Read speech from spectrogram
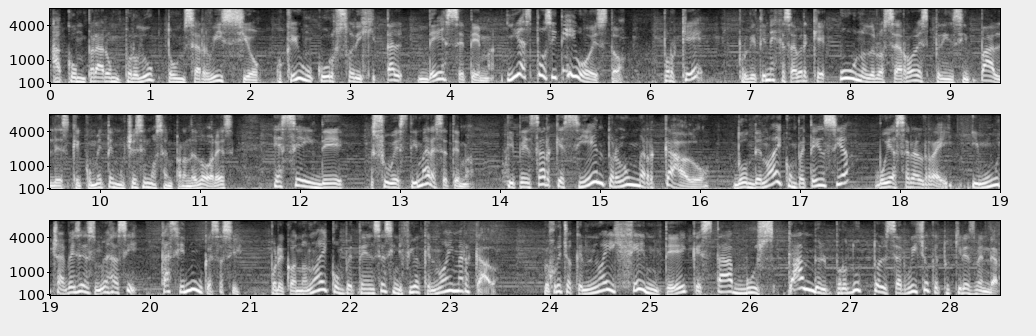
a comprar un producto, un servicio, ¿ok? un curso digital de ese tema. Y es positivo esto. ¿Por qué? Porque tienes que saber que uno de los errores principales que cometen muchísimos emprendedores es el de subestimar ese tema y pensar que si entro en un mercado donde no hay competencia, voy a ser el rey. Y muchas veces no es así, casi nunca es así. Porque cuando no hay competencia significa que no hay mercado mejor dicho, que no hay gente que está buscando el producto el servicio que tú quieres vender.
